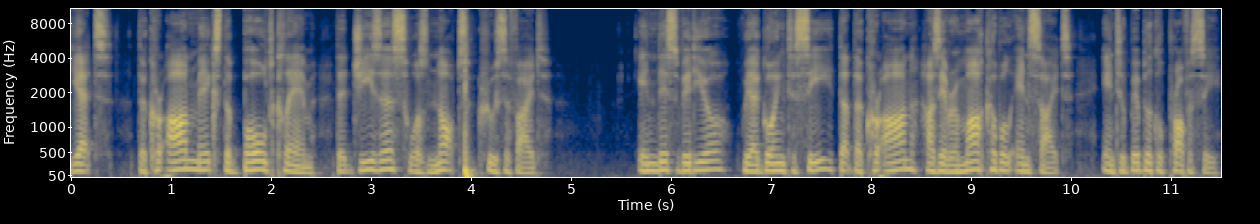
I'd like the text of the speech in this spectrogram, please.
Yet, the Quran makes the bold claim that Jesus was not crucified. In this video, we are going to see that the Quran has a remarkable insight into biblical prophecy,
